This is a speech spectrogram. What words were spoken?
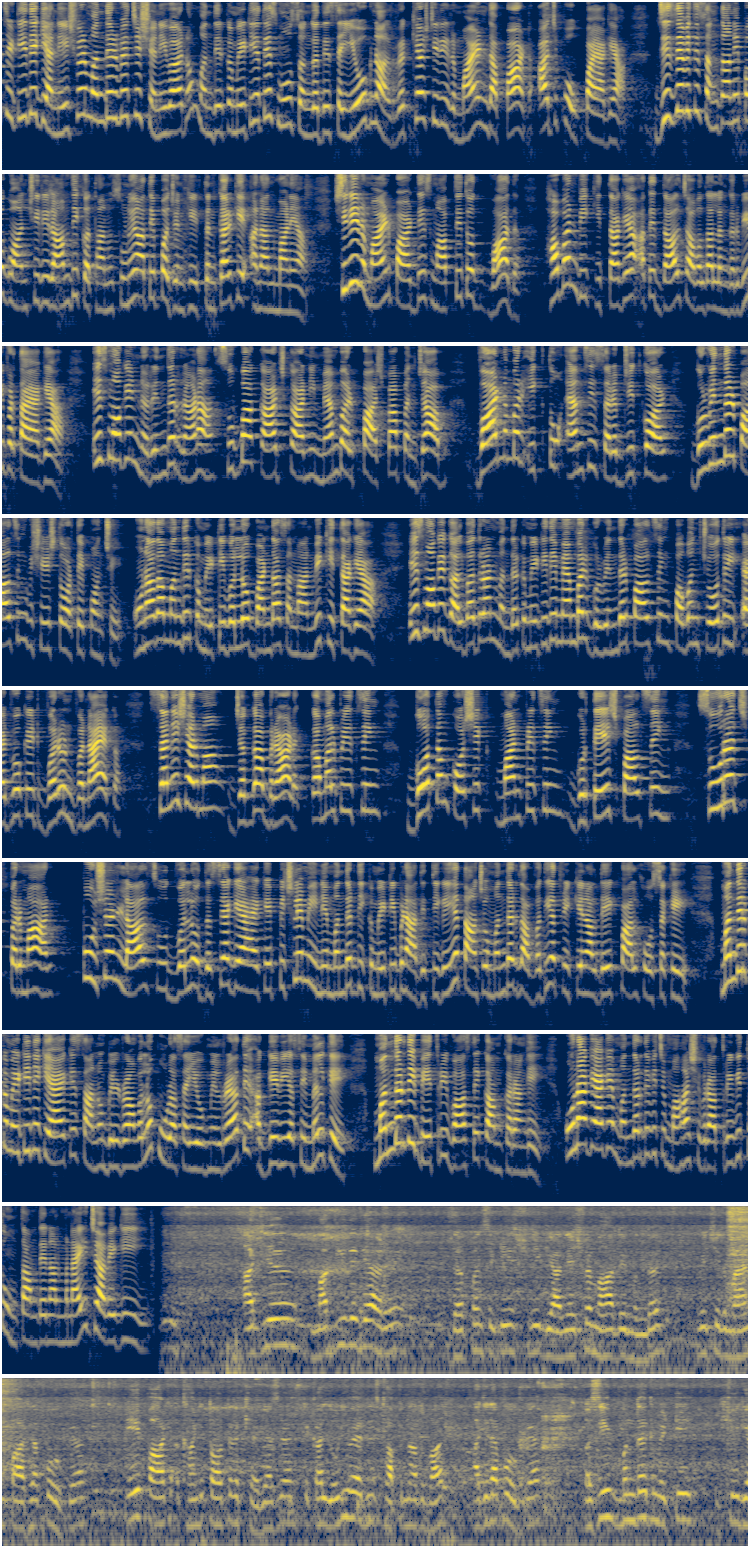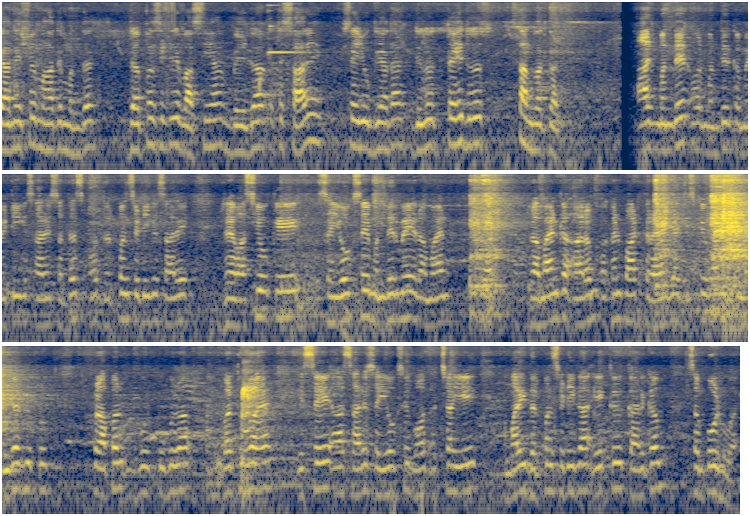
Darpan city ਦੇ ਗਿਆਨੇਸ਼ਵਰ ਮੰਦਿਰ ਵਿੱਚ ਸ਼ਨੀਵਾਰ ਨੂੰ ਮੰਦਿਰ ਕਮੇਟੀ ਅਤੇ ਸਮੂਹ ਸੰਗਤ ਦੇ ਸਹਿਯੋਗ ਨਾਲ ਰੱਖਿਆ ਸ਼੍ਰੀ ਰਮਾਇਣ ਦਾ ਪਾਠ ਅੱਜ ਭੋਗ ਪਾਇਆ ਗਿਆ, ਜਿਸ ਦੇ ਵਿੱਚ ਸੰਗਤਾਂ ਨੇ ਭਗਵਾਨ ਸ਼੍ਰੀ ਰਾਮ ਦੀ ਕਥਾ ਨੂੰ ਸੁਣਿਆ ਅਤੇ ਭਜਨ ਕੀਰਤਨ ਕਰਕੇ ਆਨੰਦ ਮਾਣਿਆ। ਸ਼੍ਰੀ ਰਮਾਇਣ ਪਾਠ ਦੇ ਸਮਾਪਤੀ ਤੋਂ ਬਾਅਦ ਹਵਨ ਵੀ ਕੀਤਾ ਗਿਆ ਅਤੇ ਦਾਲ ਚਾਵਲ ਦਾ ਲੰਗਰ ਵੀ ਵਰਤਾਇਆ ਗਿਆ। ਇਸ ਮੌਕੇ ਨਰਿੰਦਰ ਰਾਣਾ, ਸੂਬਾ ਕਾਰਜਕਾਰਨੀ member Bhajpa Punjab, ward number 1 ਤੋਂ ਐਮਸੀ ਸਰਬਜੀਤ ਕੌਰ ਗੁਰਵਿੰਦਰਪਾਲ ਸਿੰਘ ਵਿਸ਼ੇਸ਼ ਤੌਰ ਤੇ ਪਹੁੰਚੇ ਉਹਨਾਂ ਦਾ ਮੰਦਿਰ ਕਮੇਟੀ ਵੱਲੋਂ ਬਣਦਾ ਸਨਮਾਨ ਵੀ ਕੀਤਾ ਗਿਆ ਇਸ ਮੌਕੇ ਗੱਲਬਾਤ ਦੌਰਾਨ ਮੰਦਿਰ ਕਮੇਟੀ ਦੇ ਮੈਂਬਰ ਗੁਰਵਿੰਦਰਪਾਲ ਸਿੰਘ ਪਵਨ ਚੌਧਰੀ ਐਡਵੋਕੇਟ ਵਰੁਣ ਵਿਨਾਇਕ ਸਨੀ ਸ਼ਰਮਾ ਜੱਗਾ ਬਰਾੜ ਕਮਲਪ੍ਰੀਤ ਸਿੰਘ ਗੌਤਮ ਕੌਸ਼ਿਕ ਮਨਪ੍ਰੀਤ ਸਿੰਘ ਗੁਰਤੇਜਪਾਲ ਸਿੰਘ ਸੂਰਜ ਪਰਮਾਰ ਭੂਸ਼ਣ ਲਾਲ ਸੂਦ ਵੱਲੋਂ ਦੱਸਿਆ ਗਿਆ ਹੈ ਕਿ ਪਿਛਲੇ ਮਹੀਨੇ ਮੰਦਿਰ ਦੀ ਕਮੇਟੀ ਬਣਾ ਦਿੱਤੀ ਗਈ ਹੈ ਤਾਂ ਜੋ ਮੰਦਿਰ ਦਾ ਵਧੀਆ ਤਰੀਕੇ ਨਾਲ ਦੇਖਭਾਲ ਹੋ ਸਕੇ। ਮੰਦਿਰ ਕਮੇਟੀ ਨੇ ਕਿਹਾ ਹੈ ਕਿ ਸਾਨੂੰ ਬਿਲਡਰਾਂ ਵੱਲੋਂ ਪੂਰਾ ਸਹਿਯੋਗ ਮਿਲ ਰਿਹਾ ਤੇ ਅੱਗੇ ਵੀ ਅਸੀਂ ਮਿਲ ਕੇ ਮੰਦਿਰ ਦੀ ਬਿਹਤਰੀ ਵਾਸਤੇ ਕੰਮ ਕਰਾਂਗੇ। ਉਹਨਾਂ ਕਿਹਾ ਕਿ ਮੰਦਿਰ ਦੇ ਵਿੱਚ ਮਹਾ ਸ਼ਿਵਰਾਤਰੀ ਵੀ ਧੂਮਧਾਮ ਦੇ ਨਾਲ ਮਨਾਈ ਜਾਵੇਗੀ। ਅੱਜ ਮਾਘੀ ਦੇ ਦਿਹਾੜੇ ਦਰਪਨ ਸਿਟੀ ਸ਼੍ਰੀ ਗਿਆਨੇਸ਼ਵਰ ਮਹਾਦੇਵ ਮੰਦਿਰ ਵਿੱਚ ਰਮਾਇਣ ਪਾਠ ਦਾ ਭੋਗ ਪਿਆ ਇਹ ਪਾਠ ਅਖੰਡ ਤੌਰ ਤੇ ਰੱਖਿਆ ਗਿਆ ਸੀ ਤੇ ਕੱਲ ਲੋਹੜੀ ਵਾਲੇ ਦਿਨ ਸਥਾਪਨਾ ਤੋਂ ਬਾਅਦ ਅੱਜ ਦਾ ਭੋਗ ਪਿਆ ਅਸੀਂ ਮੰਦਿਰ ਕਮੇਟੀ ਸ਼੍ਰੀ ਗਿਆਨੇਸ਼ਵਰ ਮਹਾਦੇਵ ਮੰਦਿਰ ਦਰਪਨ ਸਿਟੀ ਦੇ ਵਾਸੀਆਂ ਬਿਲਡਰ ਅਤੇ ਸਾਰੇ ਸਹਿਯੋਗੀਆਂ ਦਾ ਦਿਲੋਂ ਤਹਿ ਦਿਲੋਂ ਧੰਨਵਾਦ ਕਰਦੇ ਹਾਂ। आज मंदिर और मंदिर कमेटी के सारे सदस्य और दर्पण सिटी के सारे रहवासियों के सहयोग से मंदिर में रामायण रामायण का आरंभ अखंड पाठ कराया गया जिसके बाद लंगर भी प्रॉपर पूरा वर्थ हुआ है। इससे आज सारे सहयोग से बहुत अच्छा ये हमारी दर्पण सिटी का एक कार्यक्रम संपूर्ण हुआ है।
